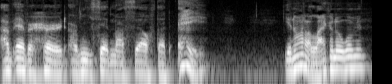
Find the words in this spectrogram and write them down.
I've ever heard or me said myself that, hey, you know what I like in a woman?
